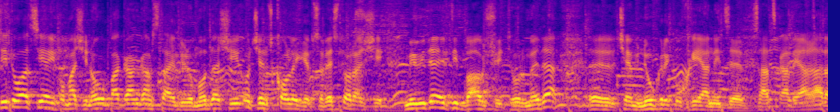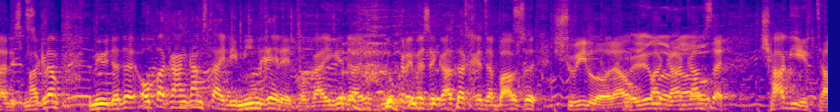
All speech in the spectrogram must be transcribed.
სიტუაცია იყო მაშინ ოპა განგამ სტაილი რომ მოდაში იყო ჩემს კოლეგებს რესტორანში მივიდა ერთი ბავშვი თურმე და ჩემი ნუკრი კუხიანიძე საწყალი აღარ არის მაგრამ მივიდა და ოპა განგამ სტაილი მიმღერეთო გაიგე და ნუკრი მეზე გადახედა ბავშვი შვილო რა ოპა განგამ სტაილი ჩაგირთა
